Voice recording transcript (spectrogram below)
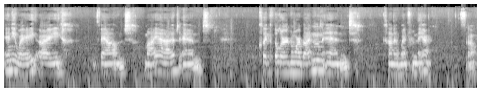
anyway, I found my ad and clicked the learn more button and kind of went from there. So,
